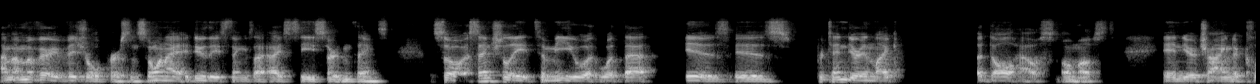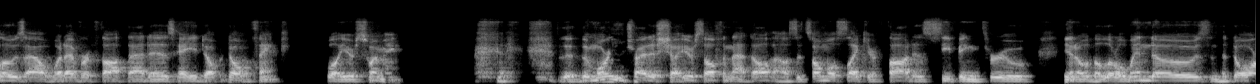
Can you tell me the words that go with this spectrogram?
I'm, I'm, a very visual person so when i do these things I, I, see certain things. So essentially to me what, what that is is pretend you're in like a dollhouse almost and you're trying to close out whatever thought that is. Hey don't don't think while you're swimming the, the more you try to shut yourself in that dollhouse, it's almost like your thought is seeping through, you know, the little windows and the door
